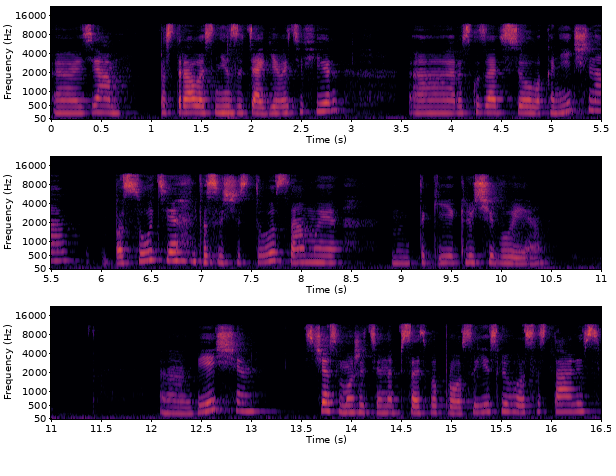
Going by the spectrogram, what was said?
Э, я постаралась не затягивать эфир, э, рассказать все лаконично, по сути, по существу, самые такие ключевые э, вещи. Сейчас можете написать вопросы, если у вас остались.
